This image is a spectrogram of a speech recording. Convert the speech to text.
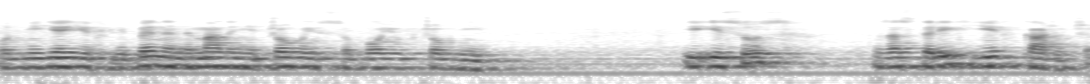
однієї хлібини не мали нічого із собою в човні. І Ісус застеріг їх, кажучи,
